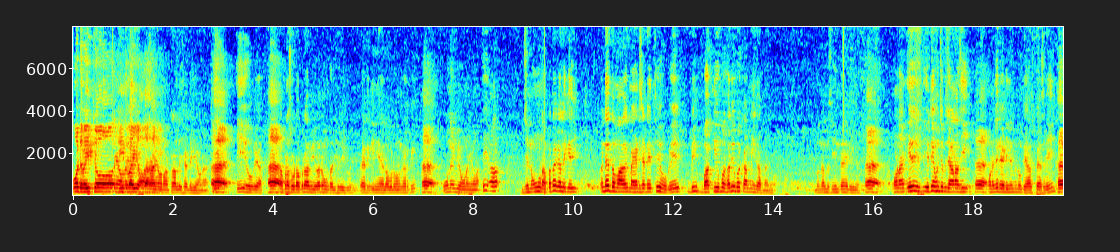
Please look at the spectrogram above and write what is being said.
ਉਹ ਦੁਬਈ ਚੋਂ ਜੀਤ ਬਾਈ ਆਉਂਦਾ ਹਾਂ ਆਉਣਾ ਟਰਾਲੇ ਛੱਡ ਕੇ ਆਉਣਾ। ਇਹ- ਹੋ। ਗਿਆ। ਆਪਣਾ ਛੋਟਾ ਭਰਾ ਵੀ ਬਾਹਰ ਹੁੰਦਾ ਜੀ ਹਰੇਕ ਵਾਰੀ ਐਤਕੀ ਨਹੀਂ ਆਇਆ ਲੋਕਡਾਊਨ ਕਰਕੇ। ਉਹਨੇ ਵੀ ਆਉਣਾ ਹੀ ਆਉਣਾ। ਇਹ ਆ ਜਨੂਨ ਆ ਪਤਾ ਗੱਲ ਕੀ ਜੀ? ਉਹਨੇ ਦਿਮਾਗ ਮਾਈਂਡ ਸੈਟ ਇੱਥੇ ਹੋ ਗਏ ਵੀ ਬਾਕੀ ਉਮਰ ਸਾਰੀ ਉਮਰ ਕੰਮ ਹੀ ਕਰਨਾ ਜੀ। ਬੰਦਾ ਮਸ਼ੀਨ ਤਾਂ ਹੈ ਨਹੀਂ ਗਾ। ਹਾਂ। ਹੁਣ ਇਹਦੇ ਇਹਦੇ ਹੁਣ ਜਦ ਜਾਣਾ ਸੀ। ਹੁਣ ਇਹਦੇ ਡੈਡੀ ਨੇ ਮੈਨੂੰ ਕਿਹਾ ਸਪੈਸ਼ਲੀ ਹਾਂ।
